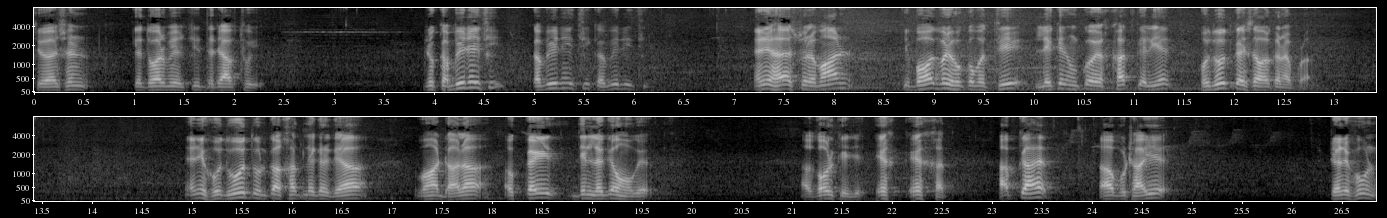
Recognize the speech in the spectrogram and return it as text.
سولیزیشن کے دور میں یہ چیز دریافت ہوئی۔ جو کبھی نہیں تھی، کبھی نہیں تھی، کبھی نہیں تھی۔ یعنی حضرت سلیمان کی بہت بڑی حکومت تھی، لیکن ان کو ایک خط کے لیے حدود کا استعمال کرنا پڑا۔ یعنی حدود ان کا خط لے کر گیا، وہاں ڈالا اور کئی دن لگے ہوں گے۔ غور کیجیے، ایک ایک خط۔ اب کیا ہے؟ آپ اٹھائیے ٹیلی فون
